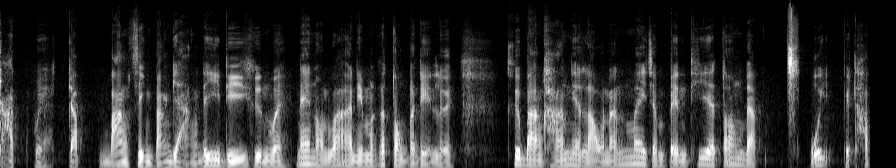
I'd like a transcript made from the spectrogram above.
กัสเว้ยกับบางสิ่งบางอย่างได้ดีขึ้นเว้ยแน่นอนว่าอันนี้มันก็ตรงประเด็นเลย คือบางครั้งเนี่ยเรานั้นไม่จำเป็นที่จะต้องแบบอุ้ยไปทับ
